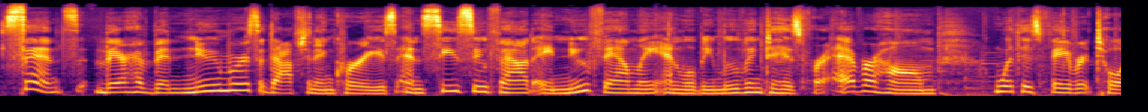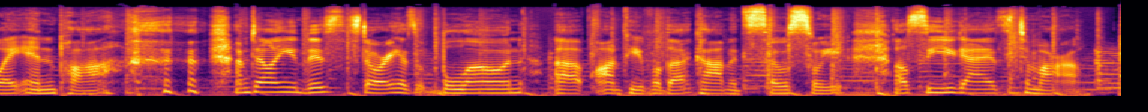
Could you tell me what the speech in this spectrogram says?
Since there have been numerous adoption inquiries, and Sisu found a new family and will be moving to his forever home with his favorite toy in paw. I'm telling you, this story has blown up on people.com. It's so sweet. I'll see you guys tomorrow.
